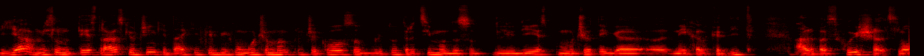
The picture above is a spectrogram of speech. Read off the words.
Ja, mislim, da te stranske učinke, taki, ki bi jih mogoče manj pričakoval, so bili tudi, recimo, da so ljudje s pomočjo tega nehali kaditi ali pa shujšali celo.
